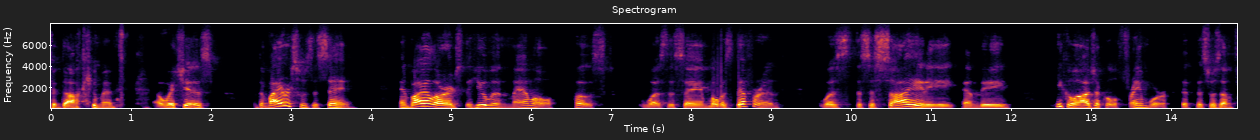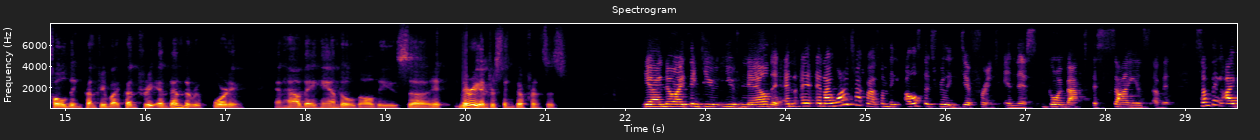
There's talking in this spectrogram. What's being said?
to document, which is the virus was the same. And by and large, the human mammal host was the same. What was different was the society and the ecological framework that this was unfolding country by country, and then the reporting and how they handled all these uh, it, very interesting differences. Yeah, no, I think you you've nailed it. And and I want to talk about something else that's really different in this, going back to the science of it. Something I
